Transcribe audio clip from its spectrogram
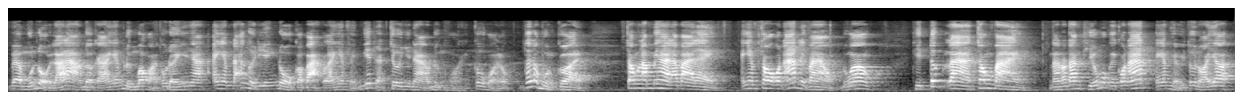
bây giờ muốn đổi lá nào được cả? Anh em đừng bao hỏi câu đấy nhá. Anh em đã người đi đánh đồ cờ bạc là anh em phải biết là chơi như nào, đừng hỏi cái câu hỏi nó rất là buồn cười. Trong 52 lá bài này, anh em cho con át này vào, đúng không? Thì tức là trong bài là nó đang thiếu một cái con át, anh em hiểu ý tôi nói chưa?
